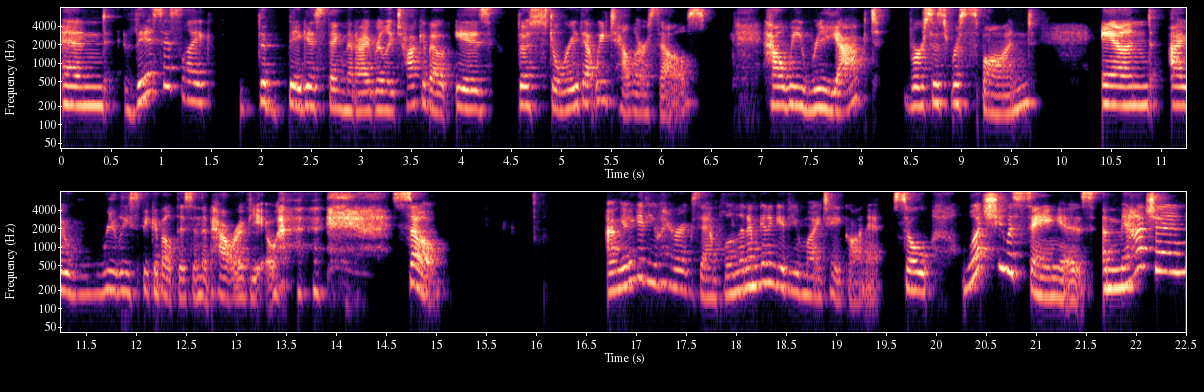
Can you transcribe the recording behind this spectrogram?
And this is like the biggest thing that I really talk about is the story that we tell ourselves, how we react versus respond. And I really speak about this in the power of you. so, I'm going to give you her example and then I'm going to give you my take on it. So, what she was saying is imagine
